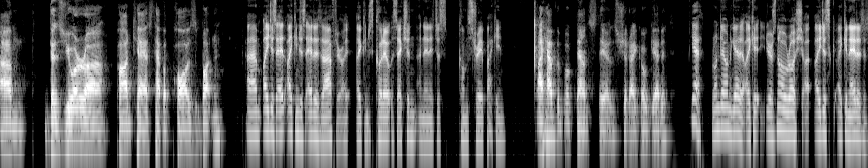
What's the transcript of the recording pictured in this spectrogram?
Um, does your uh, podcast have a pause button? Um, I just ed- I can just edit it after. I, I can just cut out a section and then it just comes straight back in. I have the book downstairs. Should I go get it? Yeah, run down and get it. I can, there's no rush. I, I just I can edit it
